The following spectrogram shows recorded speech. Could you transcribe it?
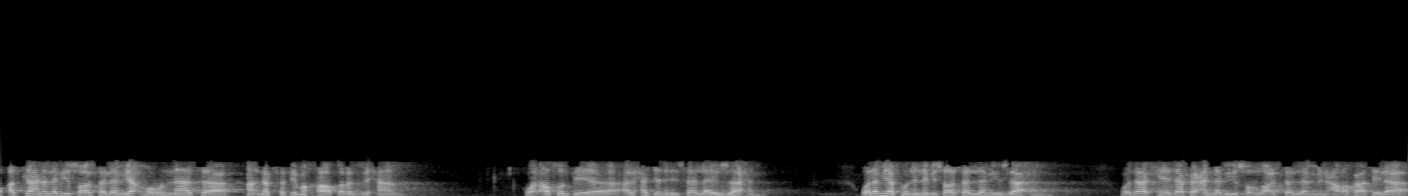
وقد كان النبي صلى الله عليه وسلم يأمر الناس نفسه في مخاطر الزحام. والأصل في الحج أن الإنسان لا يزاحم. ولم يكن النبي صلى الله عليه وسلم يزاحم. وذاك حين دفع النبي صلى الله عليه وسلم من عرفات إلى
